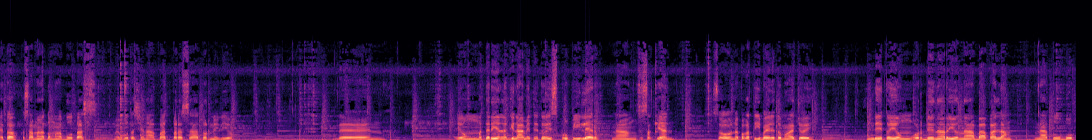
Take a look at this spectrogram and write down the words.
ito, kasama na tong mga butas. May butas siya na apat para sa tornilyo. Then, yung material na ginamit nito is propeller ng sasakyan. So, napakatibay nito mga choy. Hindi ito yung ordinaryo na bakal lang na tubo.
